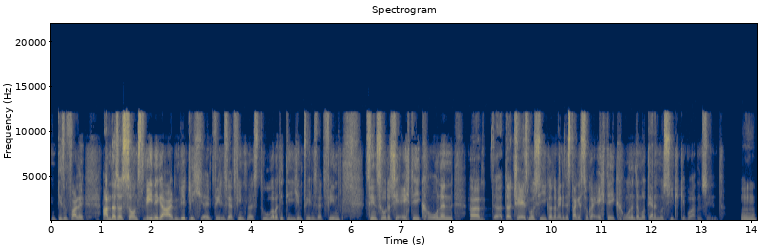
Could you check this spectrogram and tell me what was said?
in, diesem Falle anders als sonst weniger Alben wirklich empfehlenswert finden als du, aber die, die ich empfehlenswert finde, sind so, dass sie echte Ikonen äh, der Jazzmusik und am Ende des Tages sogar echte Ikonen der modernen Musik geworden sind. Mhm.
